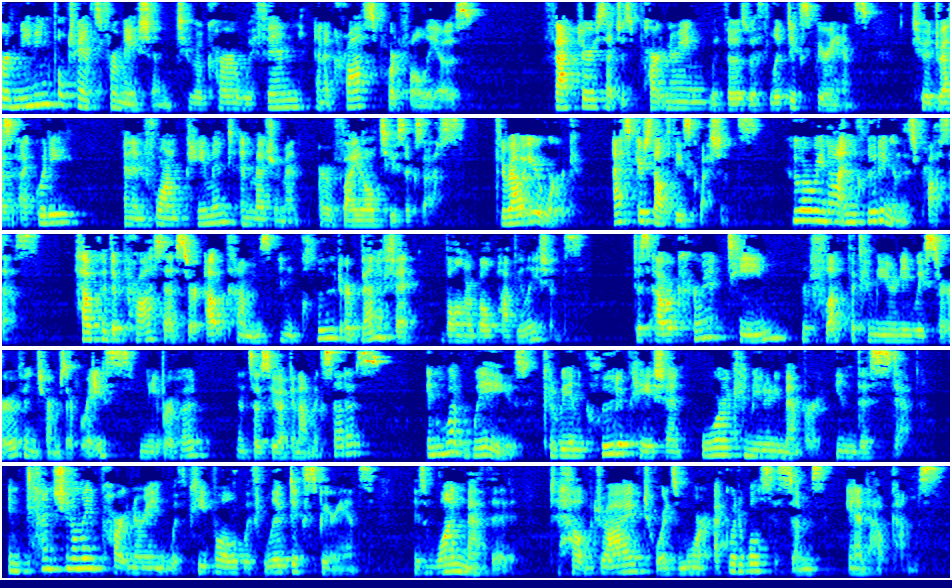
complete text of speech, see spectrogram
For meaningful transformation to occur within and across portfolios, factors such as partnering with those with lived experience to address equity and inform payment and measurement are vital to success. Throughout your work, ask yourself these questions. Who are we not including in this process? How could the process or outcomes include or benefit vulnerable populations? Does our current team reflect the community we serve in terms of race, neighborhood, and socioeconomic status? In what ways could we include a patient or a community member in this step? Intentionally partnering with people with lived experience is one method to help drive towards more equitable systems and outcomes.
